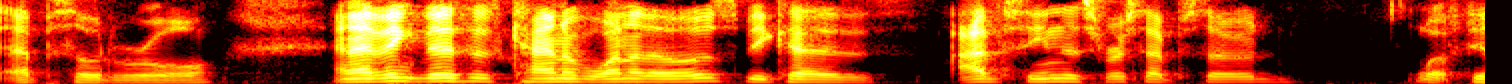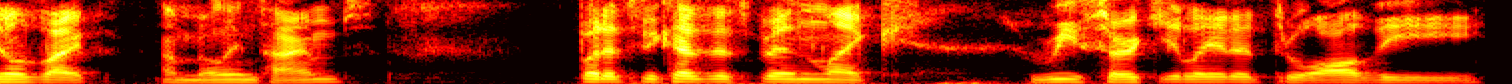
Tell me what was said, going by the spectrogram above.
episode rule, and I think this is kind of one of those because I've seen this first episode what feels like a million times, but it's because it's been like recirculated through all the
